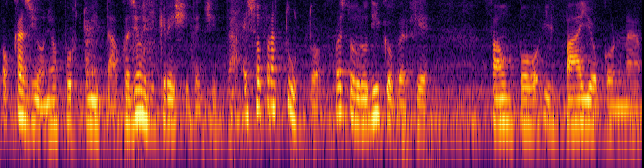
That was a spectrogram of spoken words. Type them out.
occasioni, opportunità, occasioni di crescita in città e soprattutto, questo ve lo dico perché fa un po' il paio con,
